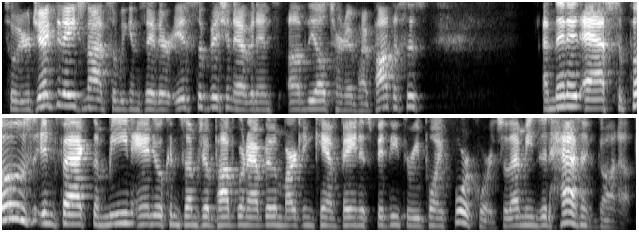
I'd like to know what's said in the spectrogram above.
so we rejected H naught so we can say there is sufficient evidence of the alternative hypothesis. And then it asks, suppose in fact the mean annual consumption of popcorn after the marketing campaign is 53.4 quarts. So that means it hasn't gone up.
